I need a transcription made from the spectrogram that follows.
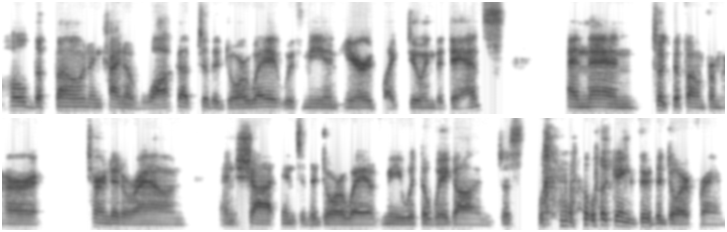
hold the phone and kind of walk up to the doorway with me in here, like doing the dance and then took the phone from her, turned it around and shot into the doorway of me with the wig on, just looking through the door frame.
